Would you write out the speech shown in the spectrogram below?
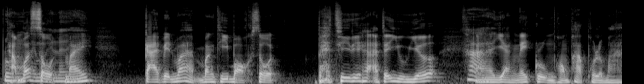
ปรุงถามว่าให้สดเลยไหมกลายเป็นว่าบางทีบอกสดแบคทีเรียอาจจะอยู่เยอะค่ะอ่าอย่างในกลุ่มของผักผลไม้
